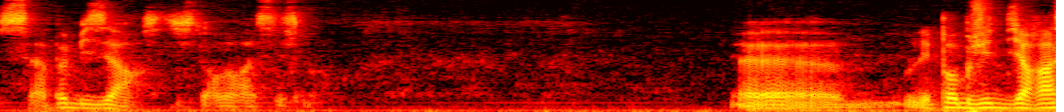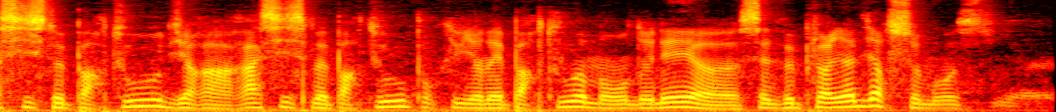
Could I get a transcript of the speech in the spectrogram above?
c'est un peu bizarre cette histoire de racisme. Euh, on n'est pas obligé de dire raciste partout, dire un racisme partout pour qu'il y en ait partout. À un moment donné, euh, ça ne veut plus rien dire ce mot aussi. Euh,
